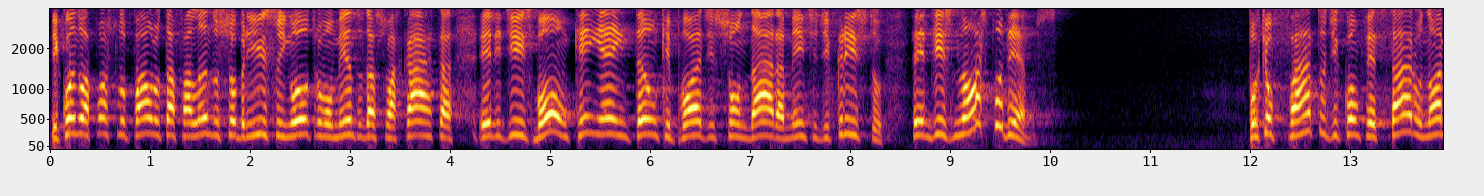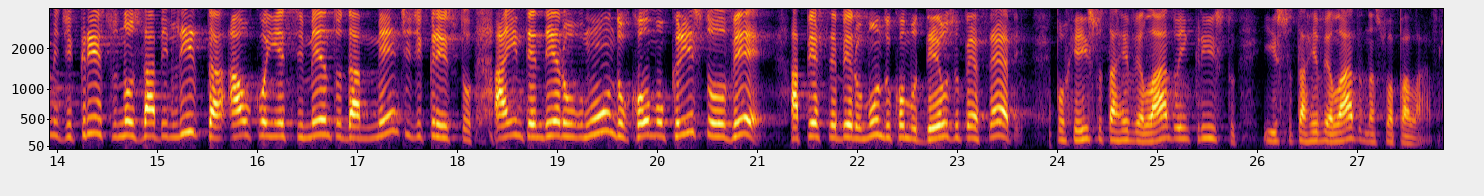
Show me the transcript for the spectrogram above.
E quando o apóstolo Paulo está falando sobre isso em outro momento da sua carta, ele diz: Bom, quem é então que pode sondar a mente de Cristo? Ele diz: Nós podemos. Porque o fato de confessar o nome de Cristo nos habilita ao conhecimento da mente de Cristo, a entender o mundo como Cristo o vê, a perceber o mundo como Deus o percebe porque isso está revelado em Cristo e isso está revelado na Sua palavra.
